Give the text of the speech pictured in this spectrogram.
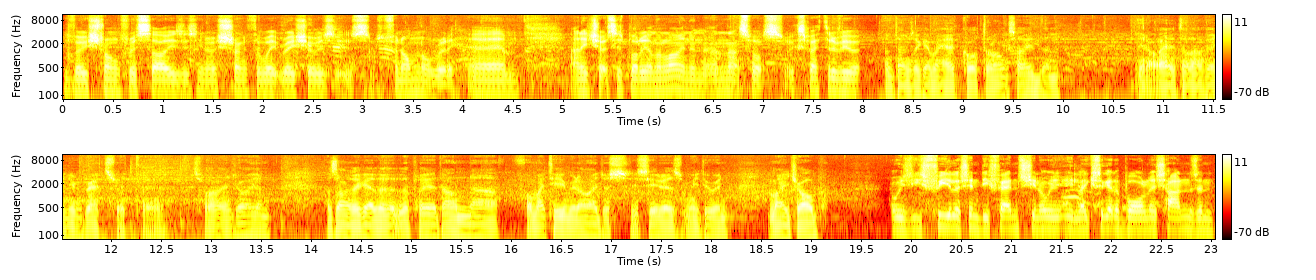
He's very strong for his size. His, you know, his strength to weight ratio is, is phenomenal, really. Um, and he chucks his body on the line, and, and that's what's expected of you. Sometimes I get my head caught the wrong side, and you know I don't have any regrets. with It, uh, it's what I enjoy, and as long as I get the, the player down uh, for my team, you know, I just see it as me doing my job. He's fearless in defence, you know, he, he likes to get the ball in his hands and,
